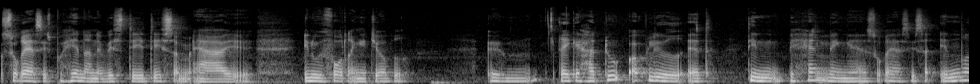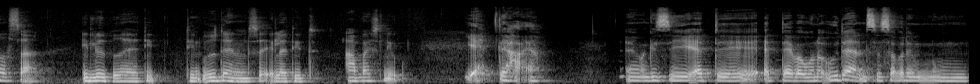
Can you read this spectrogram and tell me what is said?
psoriasis på hænderne, hvis det er det, som er øh, en udfordring i jobbet. Øhm, Rikke, har du oplevet, at din behandling af psoriasis har ændret sig i løbet af dit, din uddannelse eller dit arbejdsliv? Ja, det har jeg. Øh, man kan sige, at, øh, at da jeg var under uddannelse, så var det nogle...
